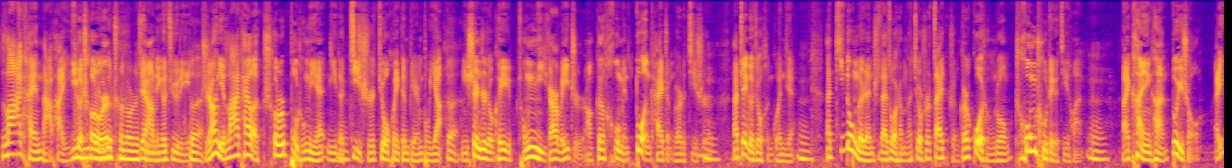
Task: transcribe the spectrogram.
拉开哪怕一个车轮这样的一个个距离，对只要你拉开了车轮不重叠，你的计时就会跟别人不一样。对你甚至就可以从你这儿为止，然后跟后面断开整个的计时。那这个就很关键。嗯，那激动的人是在做什么呢？就是在整个过程中冲出这个集团，嗯来看一看对手，哎，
